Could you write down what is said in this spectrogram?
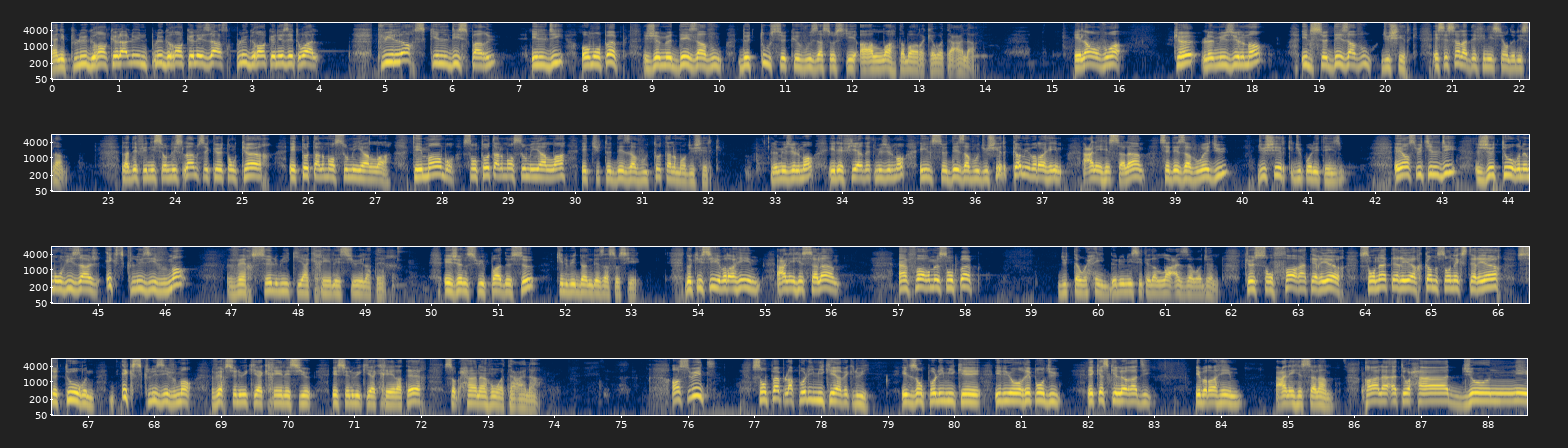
Il est plus grand que la lune, plus grand que les astres, plus grand que les étoiles. Puis lorsqu'il disparut, il dit, ô mon peuple, je me désavoue de tout ce que vous associez à Allah wa ta'ala. Et là on voit que le musulman, il se désavoue du shirk. Et c'est ça la définition de l'islam. La définition de l'islam, c'est que ton cœur est totalement soumis à Allah. Tes membres sont totalement soumis à Allah et tu te désavoues totalement du shirk. Le musulman, il est fier d'être musulman et il se désavoue du shirk comme Ibrahim alayhi salam s'est désavoué du, du shirk, du polythéisme. Et ensuite il dit, je tourne mon visage exclusivement vers celui qui a créé les cieux et la terre. Et je ne suis pas de ceux qui lui donnent des associés. Donc ici, Ibrahim, alayhi salam, informe son peuple du tawhid, de l'unicité d'Allah Azza wa que son fort intérieur, son intérieur comme son extérieur, se tourne exclusivement vers celui qui a créé les cieux et celui qui a créé la terre, subhanahu wa ta'ala. Ensuite, son peuple a polémiqué avec lui. Ils ont polémiqué, ils lui ont répondu. Et qu'est-ce qu'il leur a dit? إبراهيم عليه السلام قال أتحاجوني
